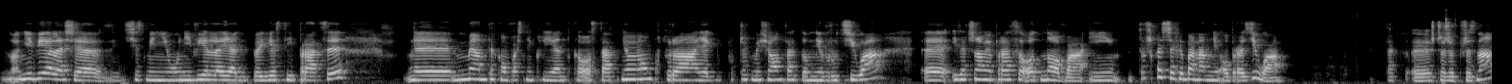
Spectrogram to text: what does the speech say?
no niewiele się, się zmieniło, niewiele jakby jest tej pracy. E, miałam taką właśnie klientkę ostatnią, która jakby po trzech miesiącach do mnie wróciła i zaczynamy pracę od nowa i troszkę się chyba na mnie obraziła, tak szczerze przyznam.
